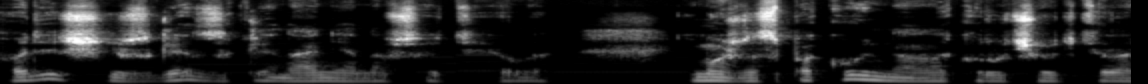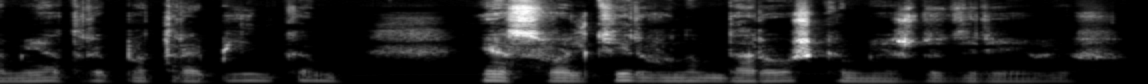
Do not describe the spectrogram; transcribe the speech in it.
сводящий взгляд заклинания на все тело, и можно спокойно накручивать километры по тропинкам и асфальтированным дорожкам между деревьев.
